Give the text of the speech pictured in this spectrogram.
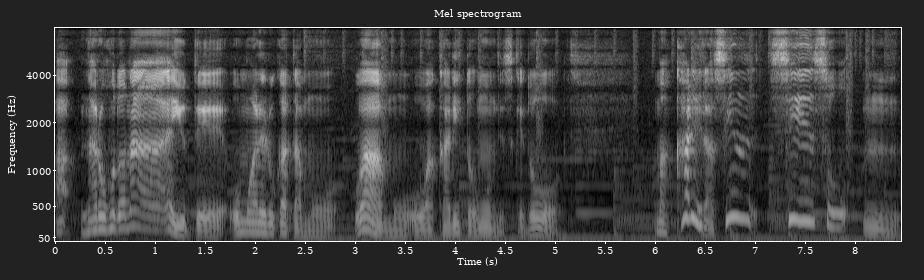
あ、なるほどなー言って思われる方も、はもうお分かりと思うんですけど、まあ、彼ら戦、争、うん、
